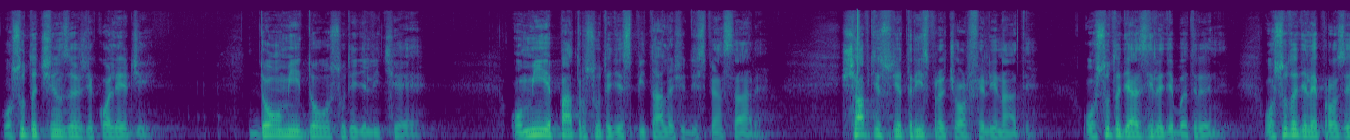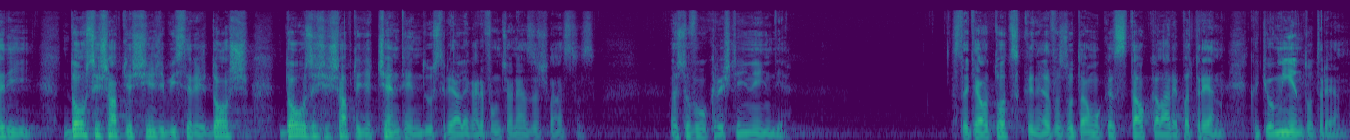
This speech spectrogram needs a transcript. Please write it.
150 de colegii, 2200 de licee, 1400 de spitale și dispensare, 713 orfelinate, 100 de azile de bătrâni, 100 de leprozerii, 275 de biserici, 27 de centre industriale care funcționează și astăzi. Ăsta a făcut creștini în India. Stăteau toți când i-a văzut amul că stau călare pe tren, câte o mie în tot tren.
